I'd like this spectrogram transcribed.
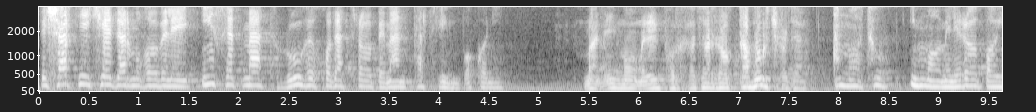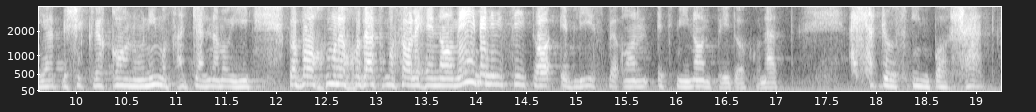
به شرطی که در مقابل این خدمت روح خودت را به من تسلیم بکنی. من این معامله پرخطر را قبول کردم. اما تو این معامله را باید به شکل قانونی مسجل نمایی و با خون خودت مصالح نامه بنویسی تا ابلیس به آن اطمینان پیدا کند. اگر جز این باشد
